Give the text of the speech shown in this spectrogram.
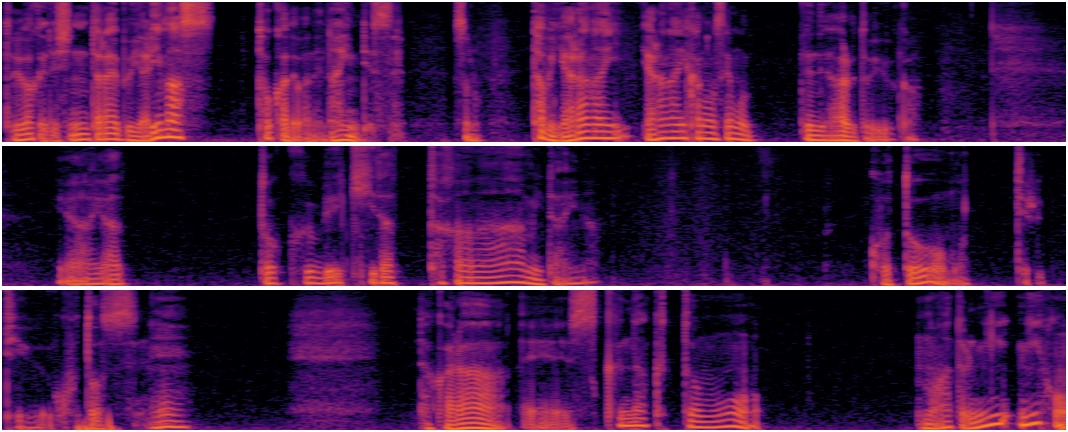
というわけで新ネタライブやりますとかではねないんです。その多分やらないやらない可能性も全然あるというか。いややっとくべきだったかなみたいなことを思ってるっていう。ことっすね。だから、えー、少なくともまああと 2, 2本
